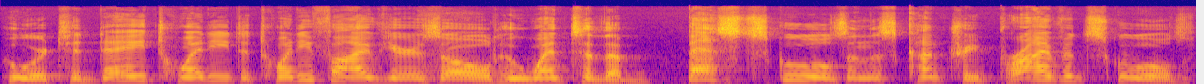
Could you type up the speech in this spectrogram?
who are today 20 to 25 years old who went to the best schools in this country, private schools,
